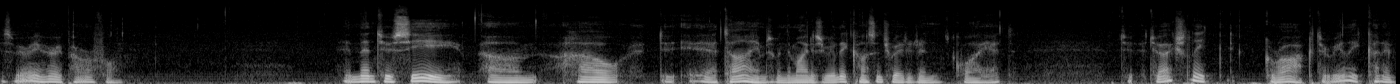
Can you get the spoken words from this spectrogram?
is very, very powerful. And then to see um, how at times when the mind is really concentrated and quiet, to, to actually grok, to really kind of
